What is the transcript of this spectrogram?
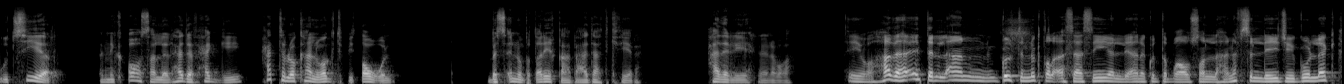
وتصير إنك أوصل للهدف حقي حتى لو كان الوقت بيطول بس إنه بطريقة بعادات كثيرة. هذا اللي إحنا نبغاه. إيوه هذا أنت الآن قلت النقطة الأساسية اللي أنا كنت أبغى أوصل لها، نفس اللي يجي يقول لك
